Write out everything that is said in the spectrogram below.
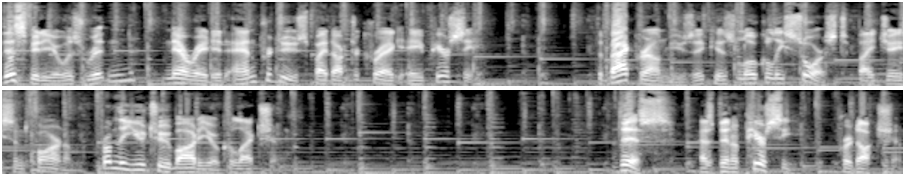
This video was written, narrated, and produced by Dr. Craig A. Piercy. The background music is locally sourced by Jason Farnham from the YouTube audio collection. This has been a Piercy production.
